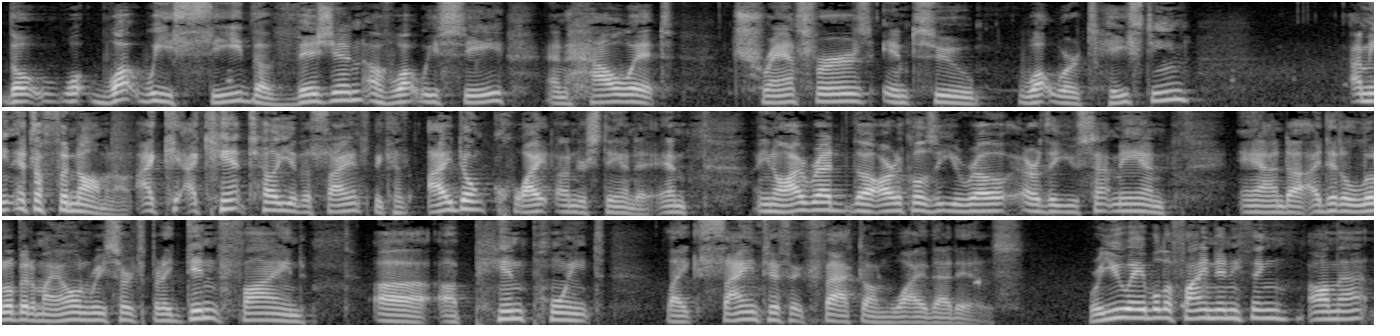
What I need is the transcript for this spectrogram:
the wh- what we see, the vision of what we see, and how it transfers into what we're tasting. I mean, it's a phenomenon. I can't, I can't tell you the science because I don't quite understand it. And you know, I read the articles that you wrote or that you sent me, and and uh, I did a little bit of my own research, but I didn't find uh, a pinpoint like scientific fact on why that is. Were you able to find anything on that?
